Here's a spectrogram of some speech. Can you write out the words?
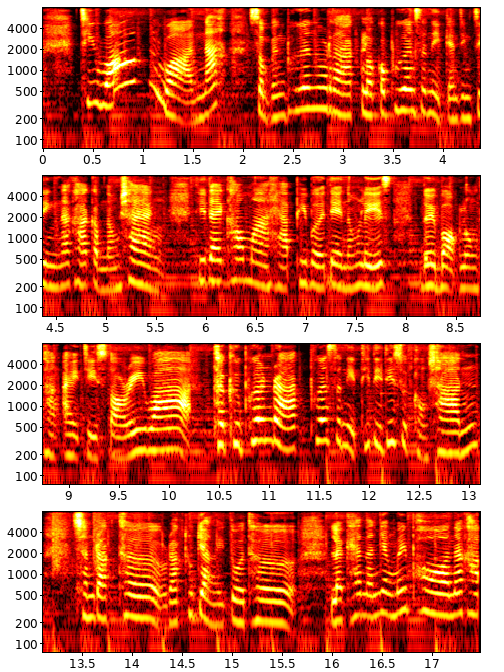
ๆ ที่หวานหวานนะ สมเป็นเพื่อนรักแล้วก็เพื่อนสนิทกันจริง ๆนะคะ กับน้องแชงที่ได้เข้ามา Happy Birthday น้องลิสโดยบอกลงทาง IG Story ว่า เธอคือเพื่อนรักเพื่อนสนิทที่ดีที่สุดของฉัน ฉันรักเธอ รักทุกอย่างในตัวเธอ และแค่นั้นยังไม่พอนะคะ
